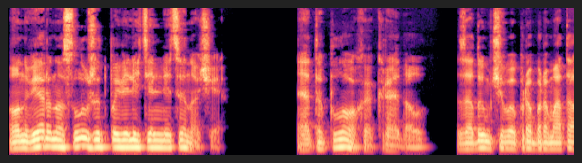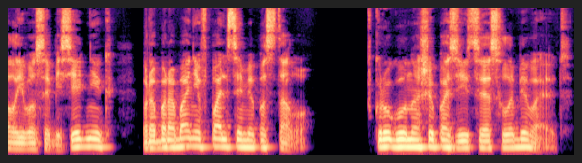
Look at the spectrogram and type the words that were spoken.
Он верно служит повелительнице ночи». «Это плохо, Кредл», — задумчиво пробормотал его собеседник, пробарабанив пальцами по столу. «В кругу наши позиции ослабевают.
